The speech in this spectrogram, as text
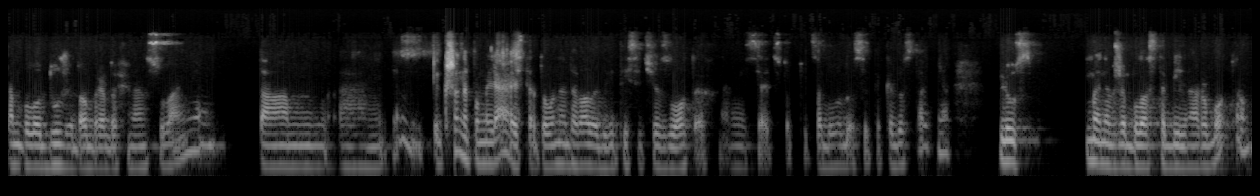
Там було дуже добре дофінансування. Там, якщо не помиляюся, то вони давали 2000 злотих на місяць, тобто це було досить таки достатньо. Плюс в мене вже була стабільна робота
